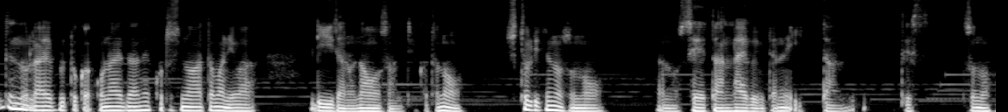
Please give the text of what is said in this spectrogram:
でのライブとか、この間ね、今年の頭にはリーダーのナオさんという方の一人でのその、あの、生誕ライブみたいなのに行ったんです。その、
